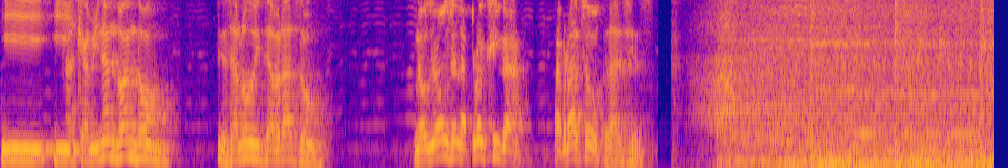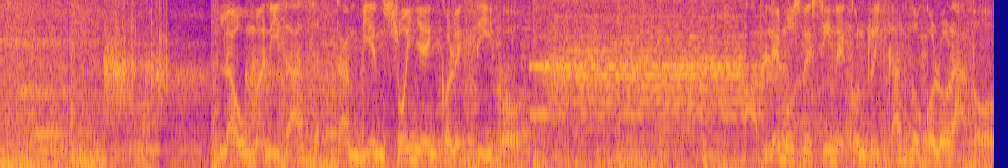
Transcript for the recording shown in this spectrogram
Y, y caminando ando, te saludo y te abrazo. Nos vemos en la próxima. Abrazo. Gracias. La humanidad también sueña en colectivo. Hablemos de cine con Ricardo Colorado.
